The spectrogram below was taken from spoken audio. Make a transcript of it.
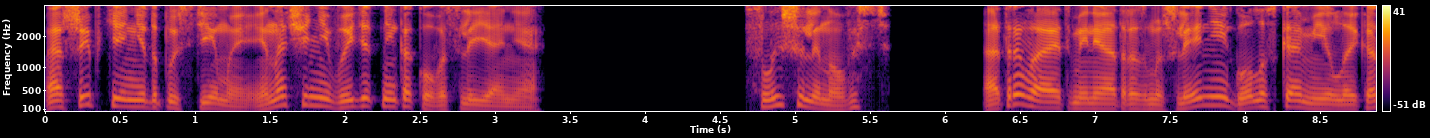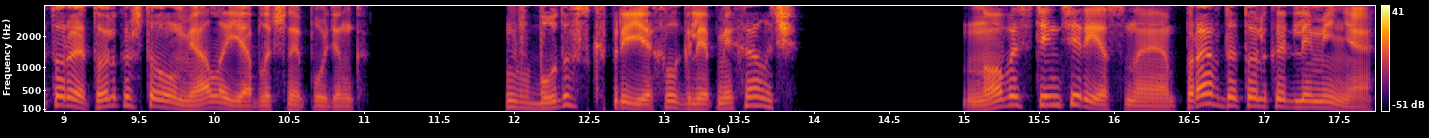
Ошибки недопустимы, иначе не выйдет никакого слияния. «Слышали новость?» Отрывает меня от размышлений голос Камилы, которая только что умяла яблочный пудинг. В Будовск приехал Глеб Михайлович. Новость интересная, правда, только для меня.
